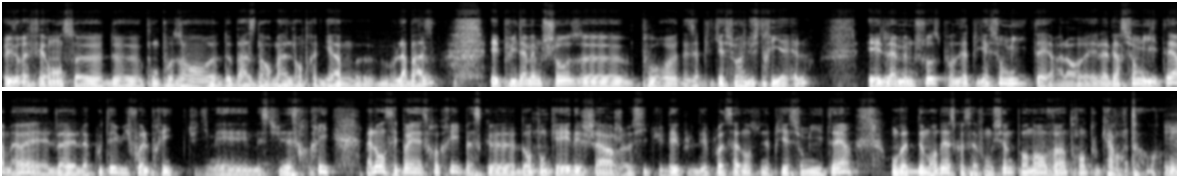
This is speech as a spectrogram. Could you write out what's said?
une référence euh, de composants euh, de base normale d'entrée de gamme, euh, la base, et puis la même chose pour des applications industrielles, et la même chose pour des applications militaires. Alors la version militaire, bah ouais, elle va, elle va coûter huit fois le prix. Tu dis mais, mais c'est une escroquerie. Bah non, c'est pas une escroquerie parce que dans ton cahier des charges, si tu dé- déploies ça dans une application militaire, on va te demander est-ce que ça fonctionne pendant 20, 30 ou 40 ans. Mm.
